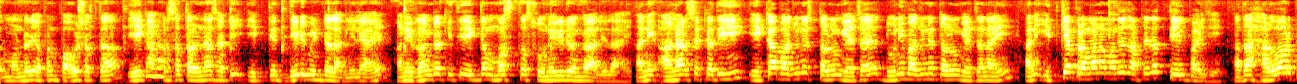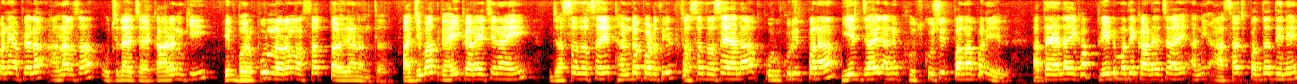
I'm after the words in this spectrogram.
तर मंडळी आपण पाहू शकता एक अनारसा तळण्यासाठी एक ते दीड मिनिटं लागलेले आहे आणि रंग किती एकदम मस्त सोनेरी रंग आलेला आहे. आणि अनारसे कधीही एका बाजूनेच तळून घ्यायचा आहे दोन्ही बाजूने तळून घ्यायचा नाही आणि इतक्या प्रमाणामध्येच आपल्याला तेल पाहिजे. आता हळवारपणे आपल्याला अनारसा उचलायचा आहे कारण की हे भरपूर नरम असतात तळल्यानंतर. अजिबात घाई करायची नाही जसं जसं हे थंड पडतील तसं तसं याला कुरकुरीतपणा येत जाईल आणि खुसखुशीतपणा पण येईल. आता याला एका प्लेटमध्ये काढायचं आहे आणि असाच पद्धतीने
